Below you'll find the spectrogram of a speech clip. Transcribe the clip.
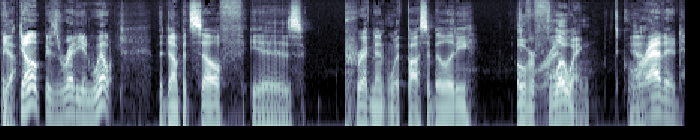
The yeah. dump is ready and willing. The dump itself is pregnant with possibility, overflowing. It's Yeah. gravid.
